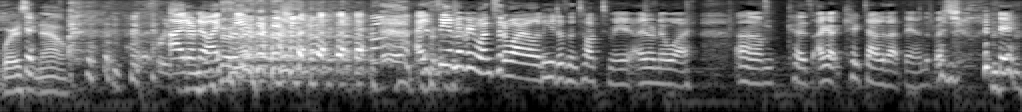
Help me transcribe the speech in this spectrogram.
Where is he now? I don't know. I see him. I see him every once in a while, and he doesn't talk to me. I don't know why, because I got kicked out of that band eventually,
